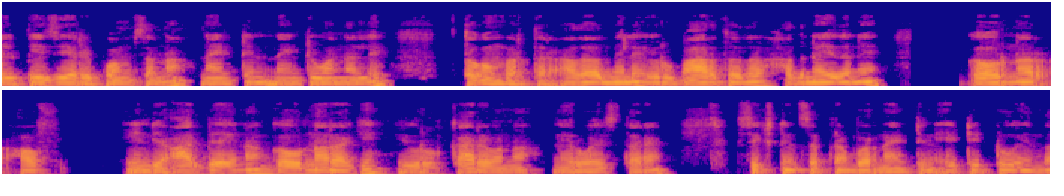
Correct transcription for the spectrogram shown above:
ಎಲ್ ಪಿ ಜಿ ರಿಫಾರ್ಮ್ಸ್ ಅನ್ನ ನೈನ್ಟೀನ್ ನೈನ್ಟಿ ಒನ್ ಅಲ್ಲಿ ತಗೊಂಡ್ಬರ್ತಾರೆ ಅದಾದ್ಮೇಲೆ ಇವರು ಭಾರತದ ಹದಿನೈದನೇ governor of India, R B ನ ಗವರ್ನರ್ ಆಗಿ ಇವರು ಕಾರ್ಯವನ್ನ ನಿರ್ವಹಿಸ್ತಾರೆ. Sixteen September nineteen eighty two ಇಂದ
